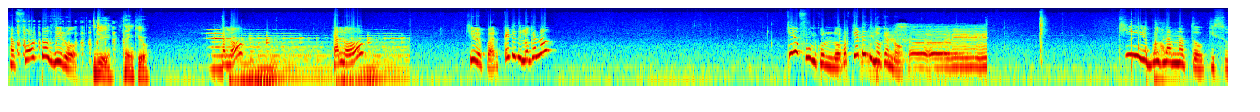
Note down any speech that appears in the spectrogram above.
হ্যাঁ ফোর টু জিরো জি থ্যাংক ইউ হ্যালো হ্যালো? কি ব্যাপার? কেটে দিল কেন? কে ফোন করল? আবার কেটে দিল কেন? কি বুঝলাম না তো কিছু।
